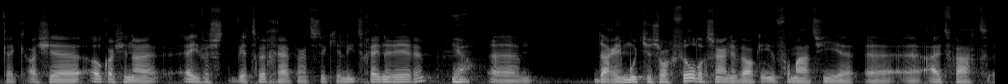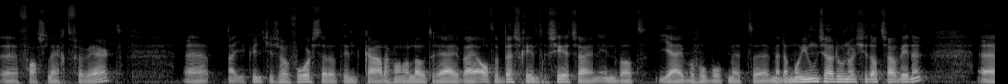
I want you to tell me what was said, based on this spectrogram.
Kijk, als je, ook als je naar, even weer teruggrijpt naar het stukje leads genereren, ja. Ehm, daarin moet je zorgvuldig zijn in welke informatie je uh, uitvraagt, uh, vastlegt, verwerkt. Uh, nou, je kunt je zo voorstellen dat in het kader van een loterij wij altijd best geïnteresseerd zijn in wat jij bijvoorbeeld met, uh, met een miljoen zou doen als je dat zou winnen. Uh,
